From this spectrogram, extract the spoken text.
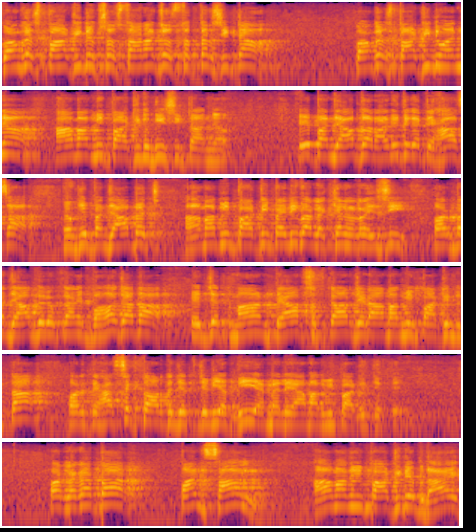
ਕਾਂਗਰਸ ਪਾਰਟੀ ਨੇ 117 ਚੋਂ 77 ਸੀਟਾਂ ਕਾਂਗਰਸ ਪਾਰਟੀ ਨੂੰ ਆਈਆਂ, ਆਮ ਆਦਮੀ ਪਾਰਟੀ ਨੂੰ 20 ਸੀਟਾਂ ਆਈਆਂ। ਇਹ ਪੰਜਾਬ ਦਾ ਰਾਜਨੀਤਿਕ ਇਤਿਹਾਸ ਆ, ਕਿਉਂਕਿ ਪੰਜਾਬ ਵਿੱਚ ਆਮ ਆਦਮੀ ਪਾਰਟੀ ਪਹਿਲੀ ਵਾਰ ਇਲੈਕਸ਼ਨ ਲੜ ਰਹੀ ਸੀ ਔਰ ਪੰਜਾਬ ਦੇ ਲੋਕਾਂ ਨੇ ਬਹੁਤ ਜ਼ਿਆਦਾ ਇੱਜ਼ਤ, ਮਾਣ, ਪਿਆਰ, ਸਤਿਕਾਰ ਜਿਹੜਾ ਆਮ ਆਦਮੀ ਪਾਰਟੀ ਨੂੰ ਦਿੱਤਾ ਔਰ ਇਤਿਹਾਸਿਕ ਤੌਰ ਤੇ ਜਿੱਤ ਜਿਹੜੀ ਆ 20 ਐਮਐਲਏ ਆਮ ਆਦਮੀ ਪਾਰਟੀ ਜਿੱਤੇ। ਔਰ ਲਗਾਤਾਰ 5 ਸਾਲ ਆਮ ਆਦਮੀ ਪਾਰਟੀ ਦੇ ਵਿਧਾਇਕ,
